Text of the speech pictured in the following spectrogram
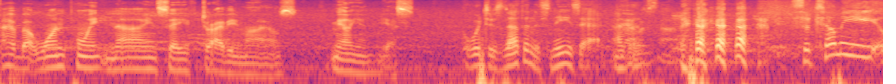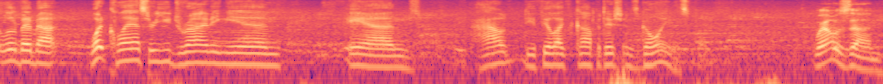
I have about 1.9 safe driving miles. Million, yes. Which is nothing to sneeze at. No, it's not. so tell me a little bit about what class are you driving in and how do you feel like the competition is going this fall? Well, it was um,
